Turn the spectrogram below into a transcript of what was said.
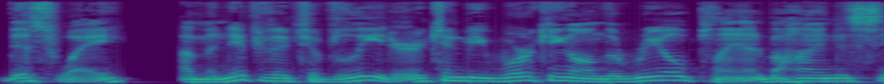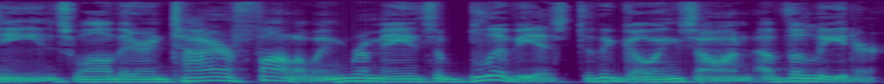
This way, a manipulative leader can be working on the real plan behind the scenes while their entire following remains oblivious to the goings on of the leader.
